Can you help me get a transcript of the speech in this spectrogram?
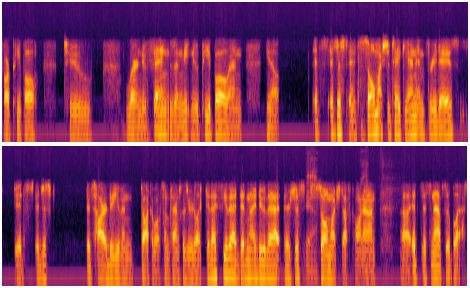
for people to learn new things and meet new people and you know it's it's just it's so much to take in in three days it's it just it's hard to even talk about sometimes because you're like did i see that? Didn't i do that? There's just yeah. so much stuff going on. Uh, it's it's an absolute blast.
